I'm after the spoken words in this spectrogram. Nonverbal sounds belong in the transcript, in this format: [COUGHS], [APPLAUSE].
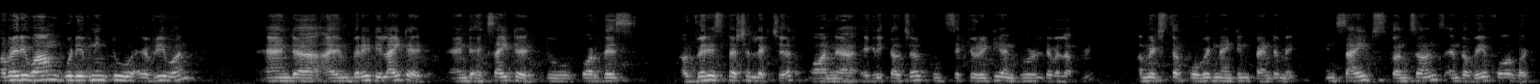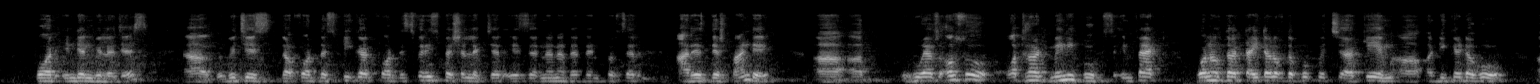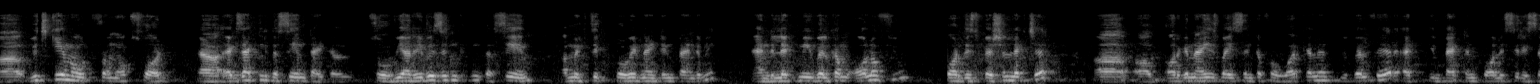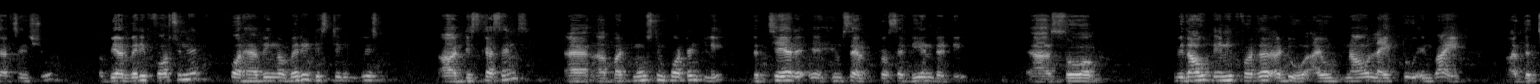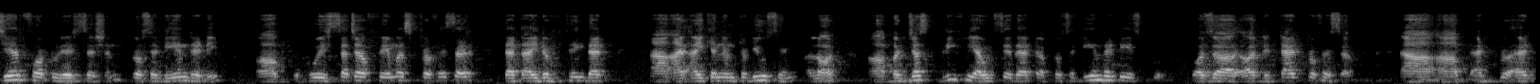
A very warm good evening to everyone. And uh, I am very delighted and excited to for this a very special lecture on uh, agriculture, food security and rural development amidst the COVID-19 pandemic, insights, concerns and the way forward for Indian villages, uh, which is the, for the speaker for this very special lecture is none other than Professor R.S. Deshpande, uh, uh, who has also authored many books. In fact, one of the title of the book which uh, came uh, a decade ago, uh, which came out from Oxford, exactly the same title. So we are revisiting the same amidst the COVID-19 pandemic. And let me welcome all of you for this special lecture uh, organized by Center for Work and Welfare at Impact and Policy Research Institute. We are very fortunate for having a very distinguished uh, uh, but most importantly, the chair himself, Professor D.N. Reddy. so without any further ado, I would now like to invite uh, the chair for today's session, Professor D.N. Reddy, uh, who is such a famous professor that I don't think that uh, I, I, can introduce him a lot. Uh, but just briefly, I would say that uh, Professor D.N. Reddy is, was a, a, retired professor uh, at, at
